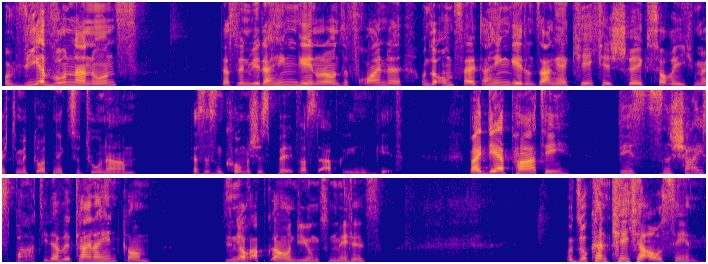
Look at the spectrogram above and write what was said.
Und wir wundern uns, dass wenn wir da hingehen oder unsere Freunde, unser Umfeld da hingeht und sagen, Herr, Kirche ist schräg, sorry, ich möchte mit Gott nichts zu tun haben. Das ist ein komisches Bild, was da abgeht. Bei der Party, die ist eine Scheißparty, da will keiner hinkommen. Die sind ja auch abgehauen, die Jungs und Mädels. Und so kann Kirche aussehen.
